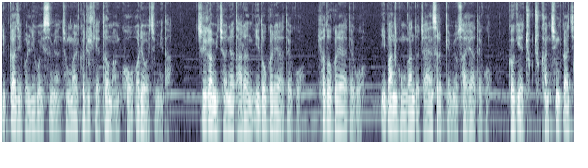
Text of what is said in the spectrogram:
입까지 벌리고 있으면 정말 그릴 게 더 많고 어려워집니다. 질감이 전혀 다른 이도 그려야 되고 혀도 그려야 되고 입안 공간도 자연스럽게 묘사해야 되고 거기에 축축한 침까지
